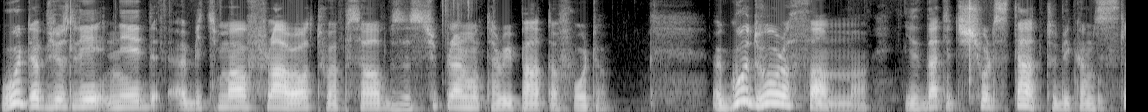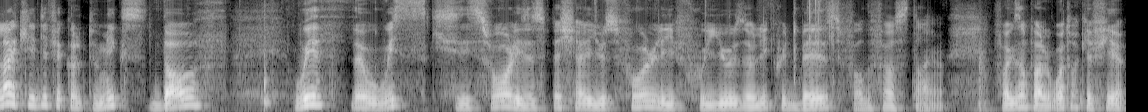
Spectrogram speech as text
would obviously need a bit more flour to absorb the supplementary part of water. A good rule of thumb is that it should start to become slightly difficult to mix dough with the whisk, this rule is especially useful if we use a liquid base for the first time. For example, water kefir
